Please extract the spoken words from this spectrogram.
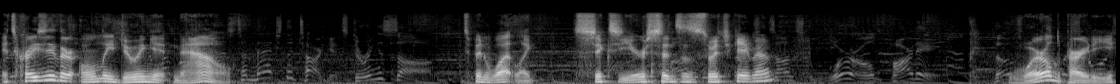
It's crazy they're only doing it now. It's been what, like six years since the Switch came out? World Party?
